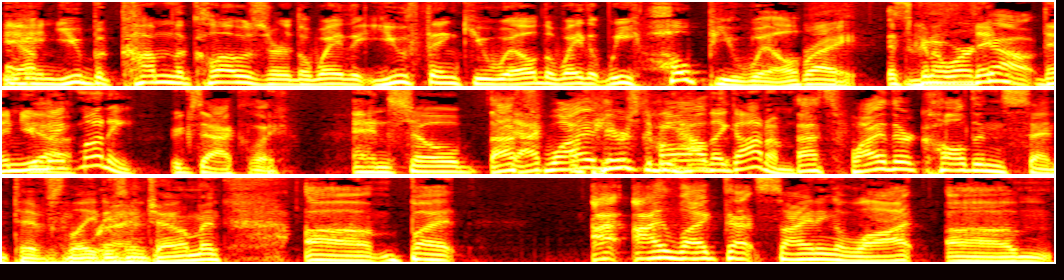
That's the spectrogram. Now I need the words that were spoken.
Yep. and you become the closer the way that you think you will, the way that we hope you will, right. It's going to work then, out. Then you Yeah. make money. Exactly. And so That's that why appears to they're be how they got him. That's why they're called incentives, ladies Right. and gentlemen. Um, but I, I like that signing a lot. Um,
